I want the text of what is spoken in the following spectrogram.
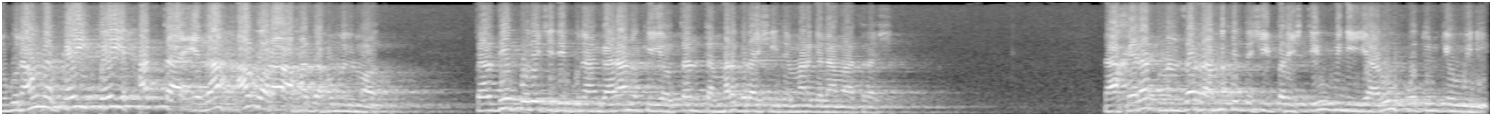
نو ګناونه کوي کوي حتا اذا حضر احدهم الموت تر دې پورې چې د ګناګارانو کې یو تن ته مرګ راشي د مرګ علامات راشي د آخرت منظر را مخ ته شي پرشتي ویني یا روح وتون کې ویني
